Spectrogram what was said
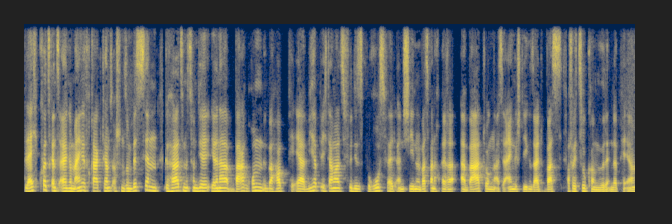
Vielleicht kurz ganz allgemein gefragt, wir haben es auch schon so ein bisschen gehört, zumindest von dir, Jelena, warum überhaupt PR? Wie habt ihr euch damals für dieses Berufsfeld entschieden und was waren auch eure Erwartungen, als ihr eingestiegen seid, was auf euch zukommen würde in der PR?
